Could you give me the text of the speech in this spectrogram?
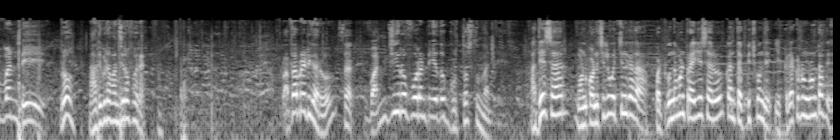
ఇవ్వండి. బ్రో నాది కూడా వన్ జీరో ఫోరే. ప్రతాప్ రెడ్డి గారు సార్ వన్ జీరో ఫోర్ అంటే ఏదో గుర్తొస్తుందండి. అదే సార్ మొన్న కొండచిల్లి వచ్చింది కదా పట్టుకుందామని ట్రై చేశారు కానీ తప్పించుకుంది. ఎక్కడెక్కడ ఉండి ఉంటది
